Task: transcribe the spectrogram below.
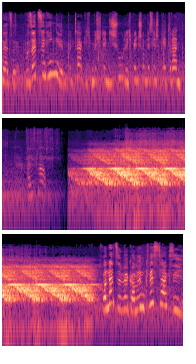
Frau Netze. Wo soll's denn hingehen? Guten Tag, ich möchte in die Schule. Ich bin schon ein bisschen spät dran. Alles klar. Frau Netze, willkommen im Quiz-Taxi.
